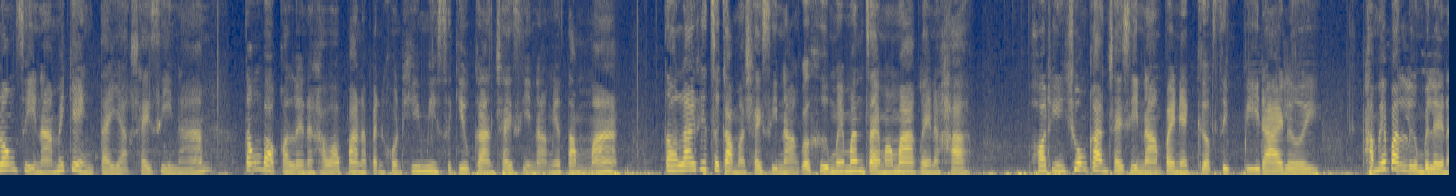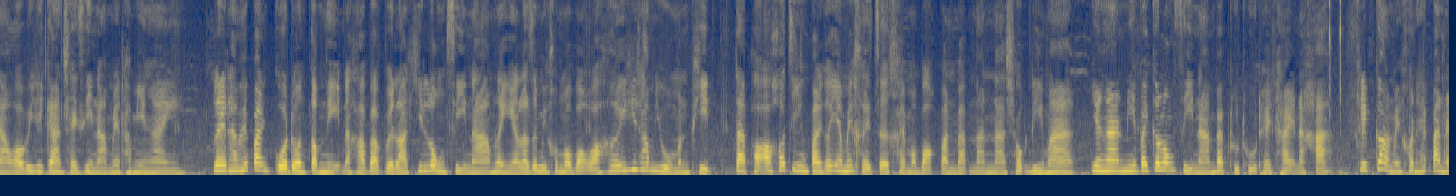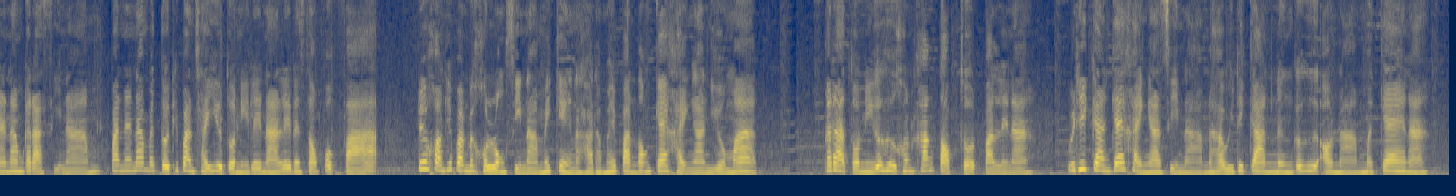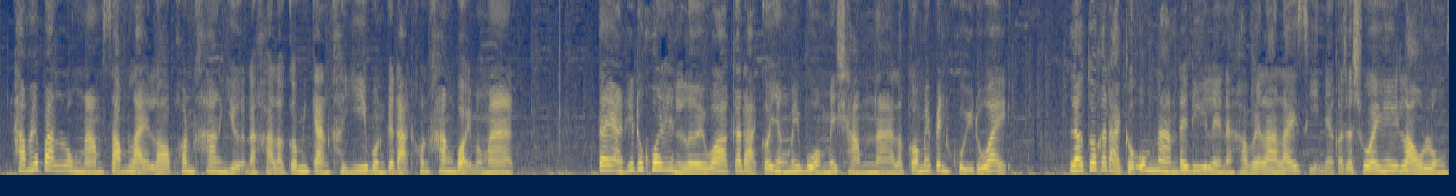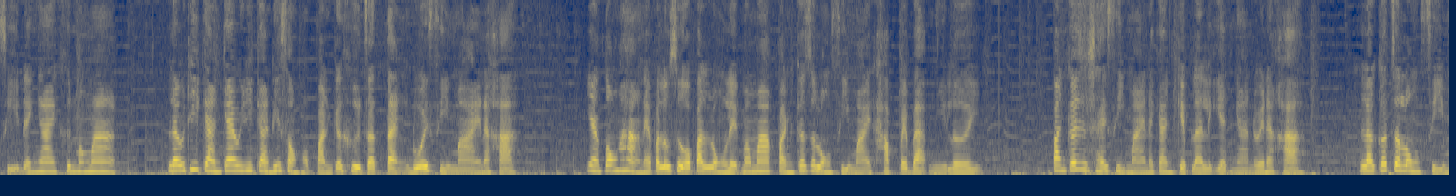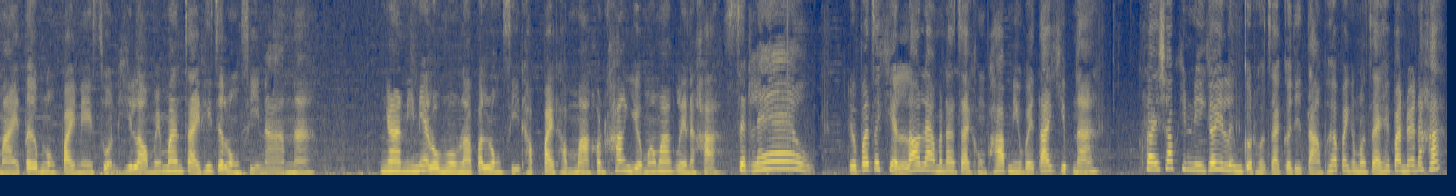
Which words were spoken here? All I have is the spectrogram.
ลงสีน้ำไม่เก่งแต่อยากใช้สีน้ำ ต้องบอกก่อนเลยนะคะว่าปานะเป็นคนที่มีสกิลการใช้สีน้ำเนี่ยต่ำมาก ตอนแรกที่จะกลับมาใช้สีน้ำก็คือไม่มั่นใจมากๆเลยนะคะ พอทิ้งช่วงการใช้สีน้ำไปเนี่ยเกือบ 10 ปีได้เลยทำให้ปันลืมไปเลยนะว่าวิธีการใช้สีน้ำเนี่ยทำยังไง เลยทำให้ปันกลัวโดนตำหนินะคะ แบบเวลาที่ลงสีน้ำอะไรเงี้ยแล้วจะมีคนมาบอกว่าเฮ้ยที่ทำอยู่มันผิด แต่พอเอาเข้าจริงปันก็ยังไม่เคยเจอใครมาบอกปันแบบนั้นนะโชคดีมาก อย่างงานนี้ปันก็ลงสีน้ำแบบถูๆไทยๆนะคะ คลิปก่อนมีคนให้ปันแนะนำกระดาษสีน้ำปันแนะนำเป็นตัวที่ปันใช้อยู่ตัวนี้เลยนะเลนส์ซองปกฟ้า ด้วยความที่ปันเป็นคนลงสีน้ำไม่เก่งนะคะทำให้ปันต้องแก้ไขงานเยอะมาก กระดาษตัวนี้ก็คือค่อนข้างตอบโจทย์ปันเลยนะ วิธีการแก้ไขงานสีน้ำนะคะ วิธีการหนึ่งก็คือเอาน้ำมาแก้นะ ทำให้ปันลงน้ำซ้ำหลายรอบค่อนข้างเยอะนะคะ แล้วก็มีการขยี้บนกระดาษค่อนข้างบ่อยมากๆ แต่อย่างที่ทุกคนเห็นเลยว่ากระดาษก็ยังไม่บวมไม่ช้ำนะ แล้วก็ไม่เป็นขุยด้วย แล้วตัวกระดาษก็อุ้มน้ำได้ดีเลยนะคะ เวลาไล่สีเนี่ยก็จะช่วยให้เราลงสีได้ง่ายขึ้นมากๆ แล้ววิธีการแก้วิธีการที่สองของปันก็คือจะแต่งด้วยสีไม้นะคะ อย่างตรงห่างเนี่ยปันรู้สึกว่าปันลงเละมากๆ ปันก็จะลงสีไม้ทับไปแบบนี้เลย ปันก็จะใช้สีไม้ในการเก็บรายละเอียดงานด้วยนะคะ แล้วก็จะลงสีไม้เติมลงไปในส่วนที่เราไม่มั่นใจที่จะลงสีน้ำนะ งานนี้เนี่ยรวมๆแล้วปันลงสีทับไปทับมาค่อนข้างเยอะมากๆเลยนะคะ เสร็จแล้ว เดี๋ยวปันจะเขียนเล่าแรงบันดาลใจของภาพนี้ไว้ใต้คลิปนะ ใครชอบคลิปนี้ก็อย่าลืมกดหัวใจกดติดตามเพื่อเป็นกำลังใจให้ปันด้วยนะคะ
